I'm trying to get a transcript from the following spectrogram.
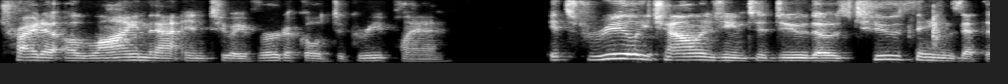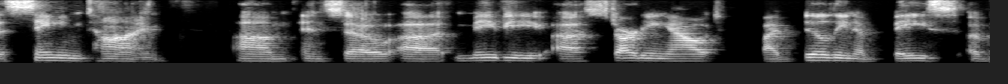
try to align that into a vertical degree plan, it's really challenging to do those two things at the same time. Um, and so uh, maybe uh, starting out by building a base of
